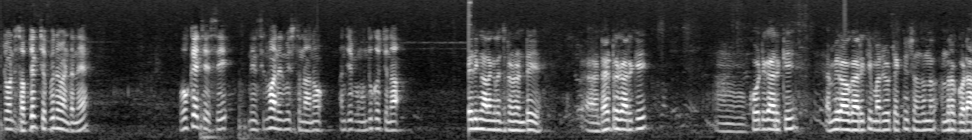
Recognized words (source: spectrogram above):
ఇటువంటి సబ్జెక్ట్ చెప్పిన వెంటనే ఓకే చేసి నేను సినిమా నిర్మిస్తున్నాను అని చెప్పి ముందుకొచ్చిన వేదికను అలంకరించినటువంటి డైరెక్టర్ గారికి కోటి గారికి ఎంఈరావు గారికి మరియు టెక్నీషియన్స్ అందరికి కూడా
